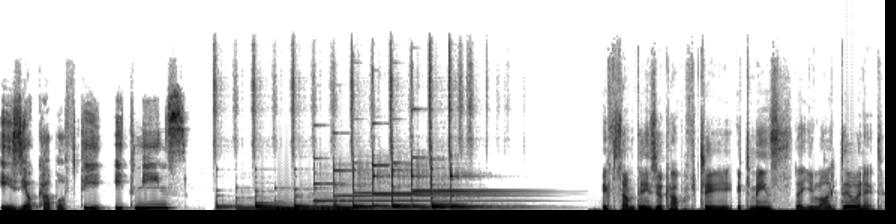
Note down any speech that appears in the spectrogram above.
is your cup of tea, it means If something is your cup of tea, it means that you like doing it.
